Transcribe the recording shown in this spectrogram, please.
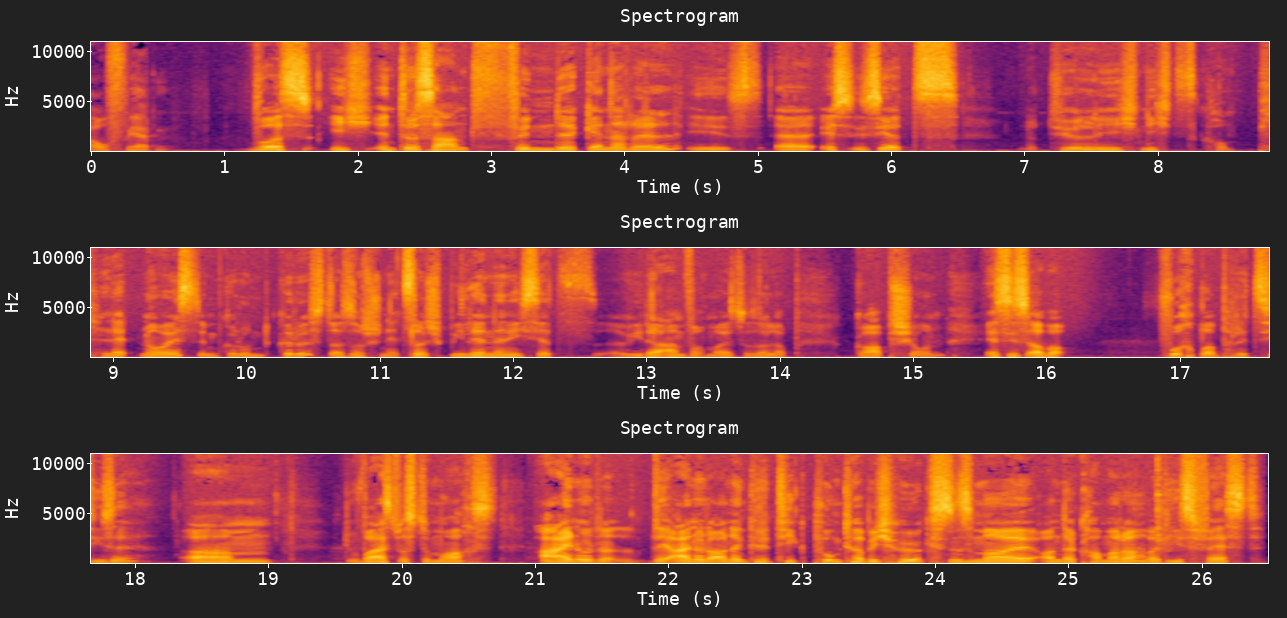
aufwerten. Was ich interessant finde generell ist, äh, es ist jetzt natürlich nichts komplett Neues im Grundgerüst. Also Schnetzelspiele nenne ich es jetzt wieder einfach mal so salopp. Gab schon. Es ist aber furchtbar präzise. Ähm, du weißt, was du machst. Ein oder der ein oder andere Kritikpunkt habe ich höchstens mal an der Kamera, weil die ist fest.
